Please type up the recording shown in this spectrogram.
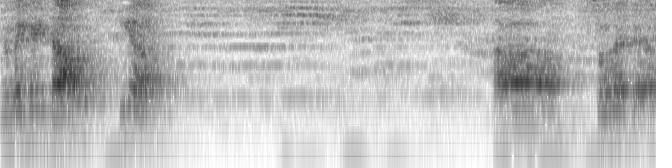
You may get doubt here. Uh, so that uh,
